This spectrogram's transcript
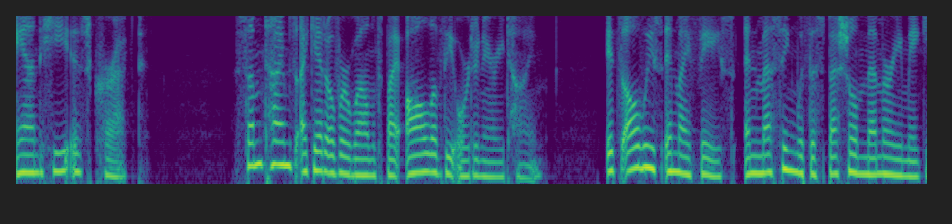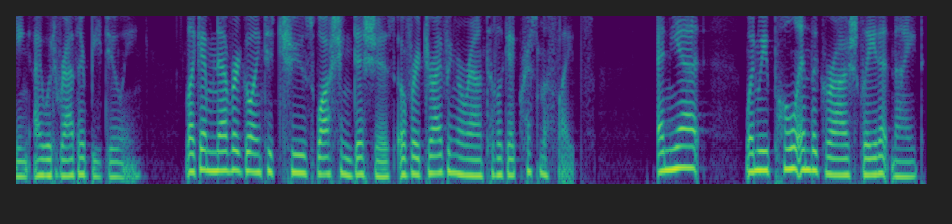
And he is correct. Sometimes I get overwhelmed by all of the ordinary time. It's always in my face and messing with the special memory making I would rather be doing. Like I'm never going to choose washing dishes over driving around to look at Christmas lights. And yet, when we pull in the garage late at night,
